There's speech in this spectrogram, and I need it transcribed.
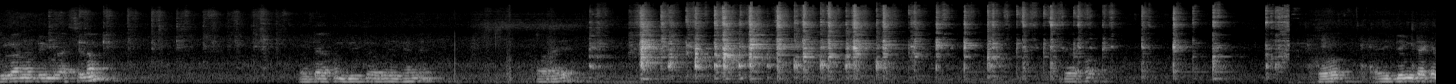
গুলানো ডিম রাখছিলাম। ওইটা এখন দিতে হবে এখানে, কড়াইয়ে। দেখো। তো এই ডিমটাকে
